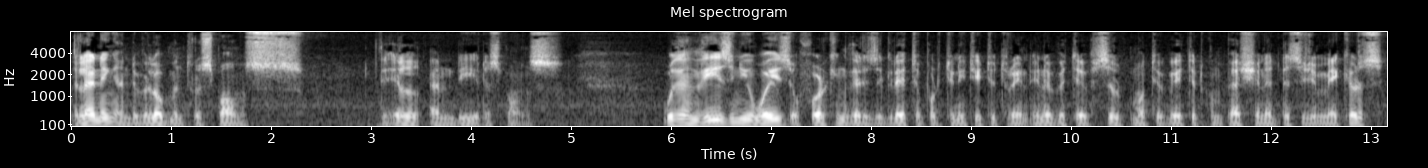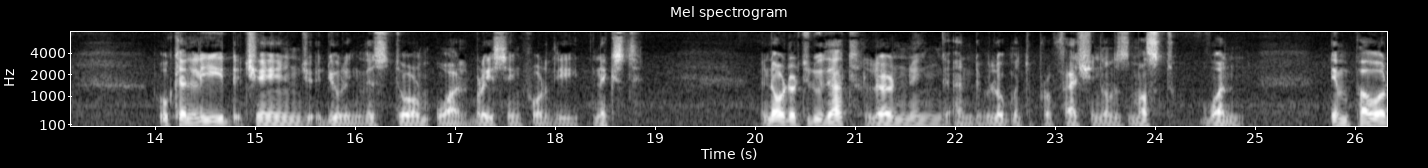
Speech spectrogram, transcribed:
The learning and development response, the L and D response. Within these new ways of working, there is a great opportunity to train innovative, self motivated, compassionate decision makers who can lead change during this storm while bracing for the next. In order to do that, learning and development professionals must 1. Empower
